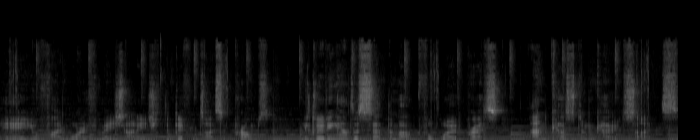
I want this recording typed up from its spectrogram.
Here you'll find more information on each of the different types of prompts, including how to set them up for WordPress and custom code sites.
